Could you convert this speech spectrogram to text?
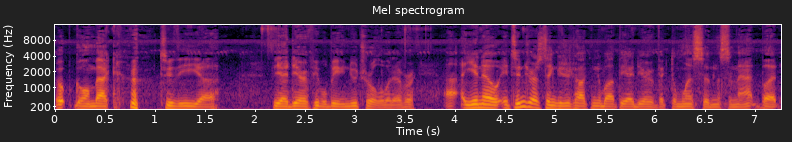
Oh, going back to the uh, the idea of people being neutral or whatever. Uh, you know, it's interesting because you're talking about the idea of victimless and this and that, but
